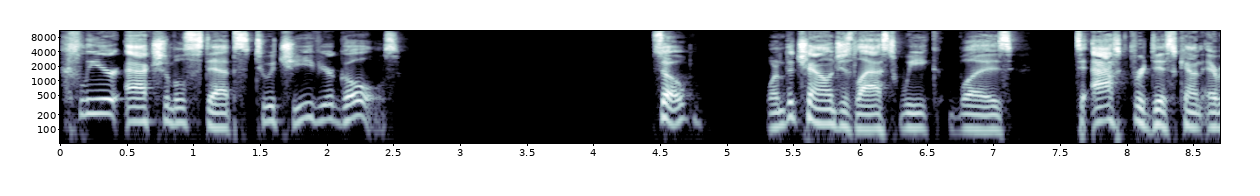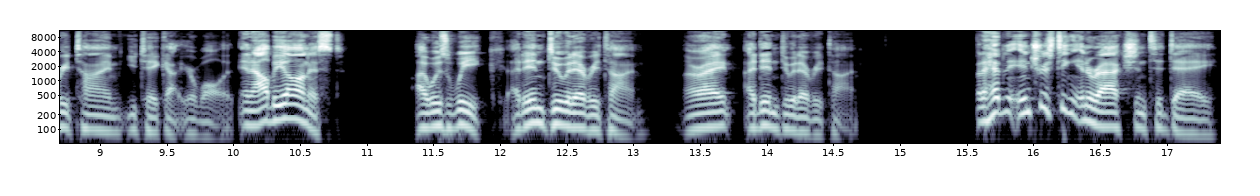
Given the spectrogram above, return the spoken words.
clear, actionable steps to achieve your goals. So, one of the challenges last week was to ask for discount every time you take out your wallet. And I'll be honest, I was weak. I didn't do it every time. All right. I didn't do it every time. But I had an interesting interaction today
